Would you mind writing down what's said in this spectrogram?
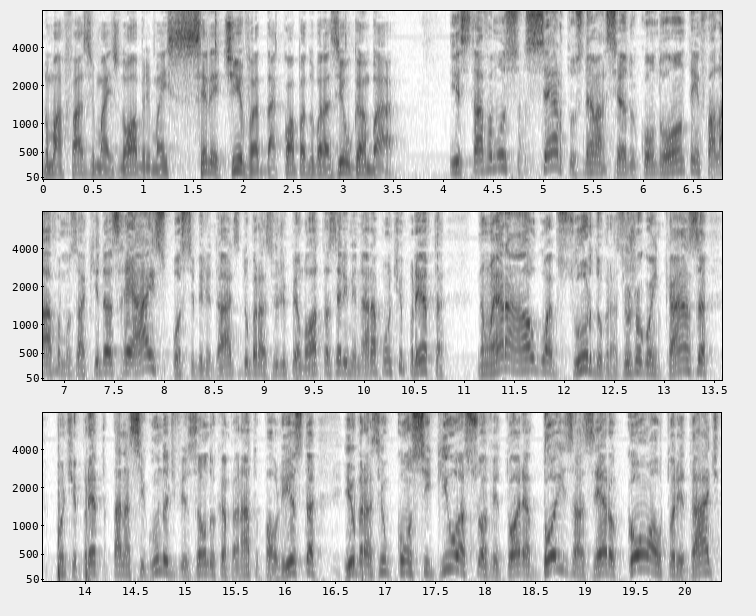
numa fase mais nobre, mais seletiva da Copa do Brasil, Gamba. E estávamos certos, né, Marcelo, quando ontem falávamos aqui das reais possibilidades do Brasil de Pelotas eliminar a Ponte Preta. Não era algo absurdo, o Brasil jogou em casa, Ponte Preta está na segunda divisão do Campeonato Paulista e o Brasil conseguiu a sua vitória 2 a 0 com autoridade,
